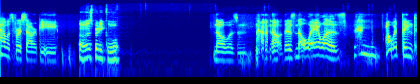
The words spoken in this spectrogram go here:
How was first hour PE? Oh, it was pretty cool. No, it wasn't. no, there's no way it was. I would think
